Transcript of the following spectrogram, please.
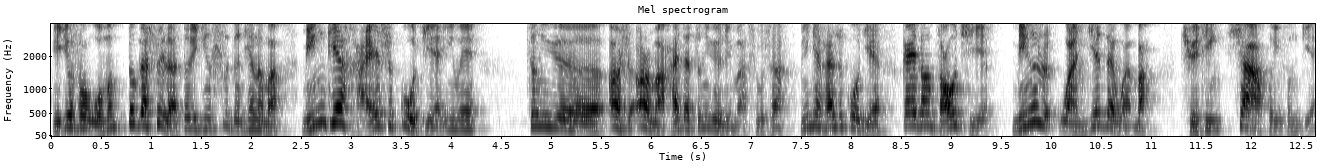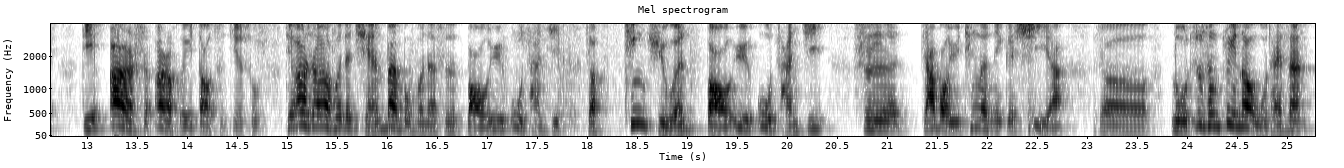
也就是说，我们都该睡了，都已经四更天了嘛，明天还是过节，因为正月二十二嘛，还在正月里嘛，是不是啊？明天还是过节，该当早起，明日晚间再玩吧。且听下回分解。第二十二回到此结束。第二十二回的前半部分呢，是宝玉误残机，叫听曲闻宝玉误残机，是贾宝玉听了那个戏啊，叫鲁智深醉闹五台山，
